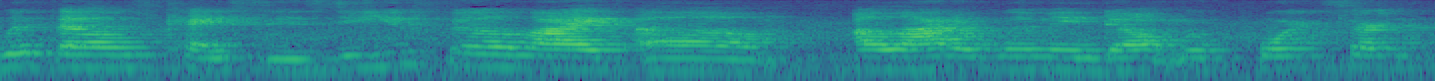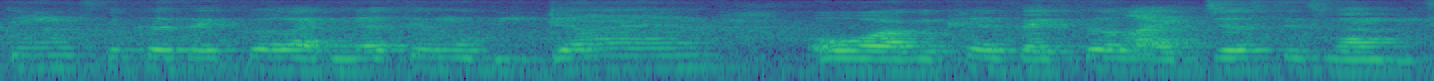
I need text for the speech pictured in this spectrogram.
with those cases, do you feel like um, a lot of women don't report certain things because they feel like nothing will be done, or because they feel like justice won't be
